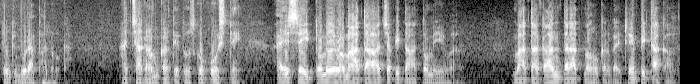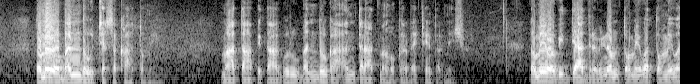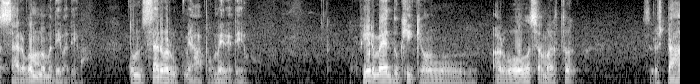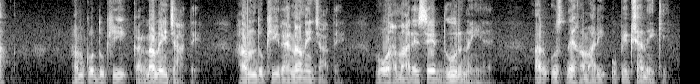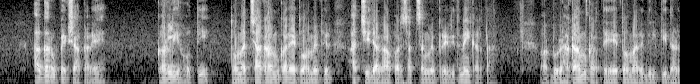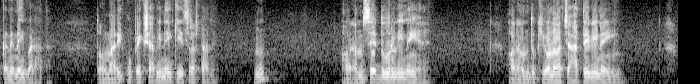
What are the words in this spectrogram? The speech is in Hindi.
क्योंकि बुरा फल होगा। अच्छा काम करते तो उसको पोषते ऐसे ही तुम्हें व माता च पिता तुम्हें माता का अंतरात्मा होकर बैठे पिता का। तुम्हें वो बंधु च सखा तुम्हें। माता, पिता, गुरु, बंधु का अंतरात्मा होकर बैठे परमेश्वर। तुम्हें विद्या द्रविणम, तुम्हें तुम्हें सर्वम मम देव देवा। तुम सर्व रूप में आप हो, मेरे देव हो। तो फिर मैं दुखी क्यों और वो समर्थ सृष्टा, हमको दुखी करना नहीं चाहते, हम दुखी रहना नहीं चाहते, वो हमारे से दूर नहीं है, और उसने हमारी उपेक्षा नहीं की। अगर उपेक्षा करे, कर ली होती तो हम अच्छा काम करें तो हमें फिर अच्छी जगह पर सत्संग में प्रेरित नहीं करता। और बुरा काम करते तो हमारे दिल की धड़कने नहीं बढ़ाता। तो हमारी उपेक्षा भी नहीं की सृष्टा ने हम्म? और हमसे दूर भी नहीं है, और हम दुखी होना चाहते भी नहीं,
